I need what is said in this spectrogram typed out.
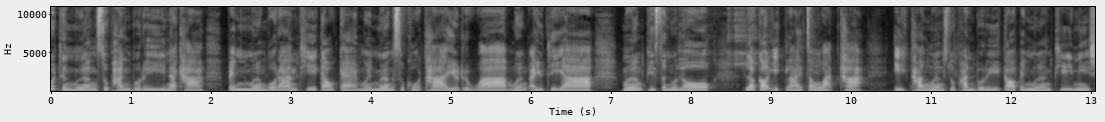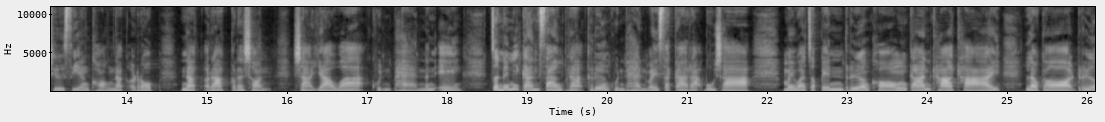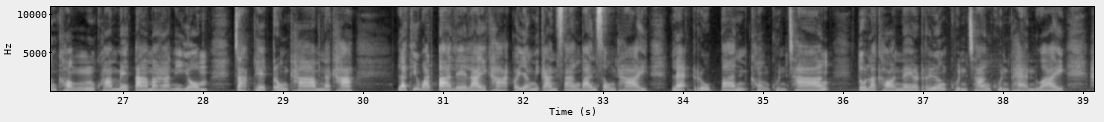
พูดถึงเมืองสุพรรณบุรีนะคะ เป็นเมืองโบราณที่เก่าแก่เหมือนเมืองสุขโขทัยหรือว่าเมืองอยุธยา เมืองพิษณุโลก แล้วก็อีกหลายจังหวัดค่ะ อีกทั้งเมืองสุพรรณบุรีก็เป็นเมืองที่มีชื่อเสียงของนักรบ นักรักกระชอนฉายาว่าขุนแผนนั่นเอง จนได้มีการสร้างพระเครื่องขุนแผนไว้สักการะบูชา ไม่ว่าจะเป็นเรื่องของการค้าขาย แล้วก็เรื่องของความเมตตามหานิยม จากเพศตรงข้ามนะคะ และที่วัดป่าเลไลค่ะ ก็ยังมีการสร้างบ้านทรงไทย และรูปปั้นของขุนช้าง ตัวละครในเรื่องขุนช้างขุนแผนไว้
